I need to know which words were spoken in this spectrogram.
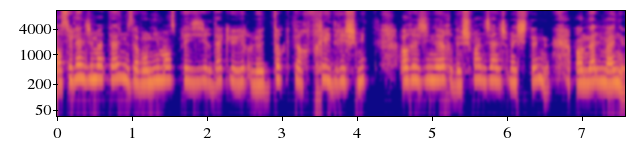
En ce lundi matin, nous avons l'immense plaisir d'accueillir le docteur Friedrich Schmidt, originaire de Schwanzensmechten, en Allemagne,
